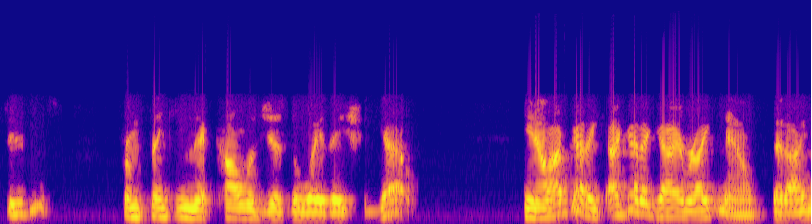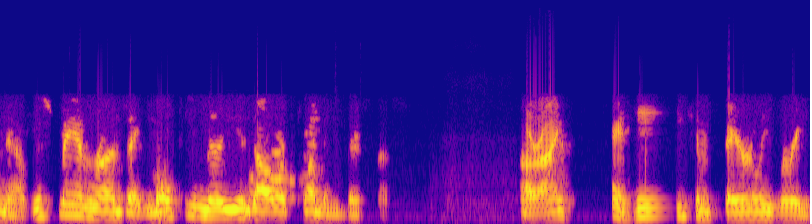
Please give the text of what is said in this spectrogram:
students from thinking that college is the way they should go. You know, I've got a I got a guy right now that I know. This man runs a multi-million dollar plumbing business. All right, and he, he can barely read.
